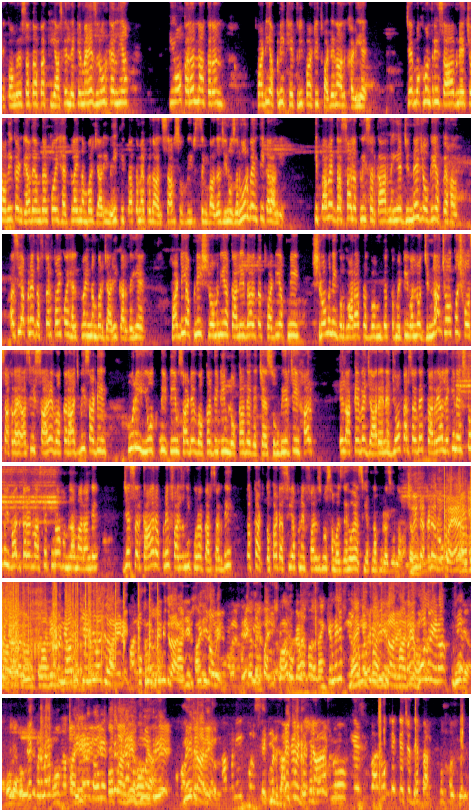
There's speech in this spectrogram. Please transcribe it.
ਤੇ ਕਾਂਗਰਸ ਦਾ ਤਾਂ ਆਪਾਂ ਕੀ ਆਸ ਕੇ ਲੇਕਿਨ ਮੈਂ ਇਹ ਜ਼ਰੂਰ ਕਹਿੰਦੀ ਹਾਂ ਕਿ ਉਹ ਕਰਨ ਨਾ ਕਰਨ ਤੁਹਾਡੀ ਆਪਣੀ ਖੇਤਰੀ ਪਾਰਟੀ ਤੁਹਾਡੇ ਨਾਲ ਖੜੀ ਹੈ। ਜੇ ਮੁੱਖ ਮੰਤਰੀ ਸਾਹਿਬ ਨੇ 24 ਘੰਟਿਆਂ ਦੇ ਅੰਦਰ ਕੋਈ ਹੈਲਪਲਾਈਨ ਨੰਬਰ ਜਾਰੀ ਨਹੀਂ ਕੀਤਾ, ਤਾਂ ਮੈਂ ਪ੍ਰਧਾਨ ਸਾਹਿਬ ਸੁਖਬੀਰ ਸਿੰਘ ਬਾਦਲ ਜੀ ਨੂੰ ਜ਼ਰੂਰ ਬੇਨਤੀ ਕਰਾਂਗੀ ਕਿ ਭਾਵੇਂ 10 ਸਾਲ ਆਪਣੀ ਸਰਕਾਰ ਨਹੀਂ ਹੈ, ਜਿੰਨੇ ਜੋਗੀ ਆਪੇ ਹਾਂ, ਅਸੀਂ ਆਪਣੇ ਦਫ਼ਤਰ ਤੋਂ ਹੀ ਕੋਈ ਹੈਲਪਲਾਈਨ ਨੰਬਰ ਜਾਰੀ ਕਰ ਦਈਏ। ਤੁਹਾਡੀ ਆਪਣੀ ਸ਼੍ਰੋਮਣੀ ਅਕਾਲੀ ਦਲ ਤੇ ਤੁਹਾਡੀ ਆਪਣੀ ਸ਼੍ਰੋਮਣੀ ਗੁਰਦੁਆਰਾ ਪ੍ਰਬੰਧਕ ਕਮੇਟੀ ਵੱਲੋਂ ਜਿੰਨਾ ਜੋ ਕੁਝ ਹੋ ਸਕਦਾ ਹੈ, ਅਸੀਂ ਸਾਰੇ ਵਰਕਰ ਅੱਜ ਵੀ ਸਾਡੀ ਪੂਰੀ ਯੂਥ ਦੀ ਟੀਮ ਸਾਡੇ ਵਰਕਰ ਦੀ ਟੀਮ ਲੋਕਾਂ ਦੇ ਵਿੱਚ ਹੈ। ਸੁਖਬੀਰ ਜੀ, ਹਰ ਇਲਾਕੇ ਵਿੱਚ ਜਾ ਰਹੇ ਨੇ, ਜੋ ਕਰ ਸਕਦੇ ਕਰ ਰਿਹਾ, ਲੇਕਿਨ ਇਸ ਤੋਂ ਵੀ ਵੱਧ ਕਰਨ ਵਾਸਤੇ ਪੂਰਾ ਹਮਲਾ ਮਾਰਾਂਗੇ। ਜੇ ਸਰਕਾਰ ਆਪਣੇ ਫਰਜ਼ ਨਹੀਂ ਪੂਰਾ ਕਰ ਸਕਦੀ ਤਾਂ ਘੱਟ ਤੋਂ ਘੱਟ ਅਸੀਂ ਆਪਣੇ ਫਰਜ਼ ਨੂੰ ਸਮਝਦੇ ਹੋਏ ਅਸੀਂ ਆਪਣਾ ਪੂਰਾ ਜ਼ੋਰ ਲਾਵਾਂਗੇ। ਤੁਸੀਂ ਲੱਕੜੇ ਰੋਕ ਲਾਇਆ ਹੈ? ਪੰਜਾਬ ਨੂੰ ਪੰਜਾਬ ਨੂੰ ਕੇਜਰੀਵਾਲ ਚਲਾ ਰਹੇ ਨੇ ਮੁੱਖ ਮੰਤਰੀ ਨਹੀਂ ਚਲਾ ਰਹੇ। ਤੁਸੀਂ ਕੀ ਜਾਓਗੇ ਇੱਕ ਮਿੰਟ ਭਾਜੀ ਸਵਾਲ ਹੋ ਗਿਆ। ਕਿੰਨੇ ਕਿ ਮੁੱਖ ਮੰਤਰੀ ਨਹੀਂ ਚਲਾ ਰਹੇ? ਭਾਈ ਬੋਲ ਰਹੇ ਨਾ। ਤੁਸੀਂ ਇੱਕ ਮਿੰਟ ਮੈਡਮ ਕੀ ਕਹਿਣਾ ਚਾਹੋਗੇ ਮੁੱਖ ਮੰਤਰੀ ਨਹੀਂ ਚਲਾ ਰਹੇ? ਆਪਣੀ ਕੁਰਸੀ ਇੱਕ ਮਿੰਟ, ਇੱਕ ਮਿੰਟ। ਨੂੰ ਕੇਜਰੀਵਾਲ ਨੂੰ ਠੇਕੇ 'ਚ ਦੇਤਾ। ਮੁੱਖ ਮੰਤਰੀ ਨੇ।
